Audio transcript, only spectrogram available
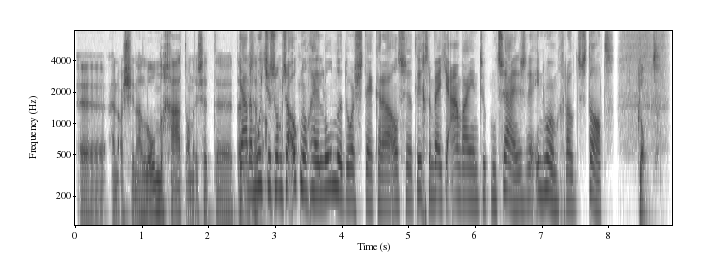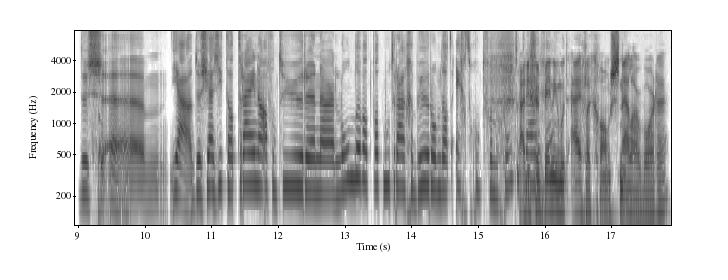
Uh, en als je naar Londen gaat, dan is het. Uh, dan ja, dan het moet je soms ook nog heel Londen doorstekkeren. Als, het ligt er een beetje aan waar je natuurlijk moet zijn. Het is een enorm grote stad. Klopt. Dus, uh, ja, dus jij ziet dat treinenavonturen naar Londen. Wat, wat moet eraan gebeuren om dat echt goed van de grond te nou, krijgen? Die verbinding moet eigenlijk gewoon sneller worden.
